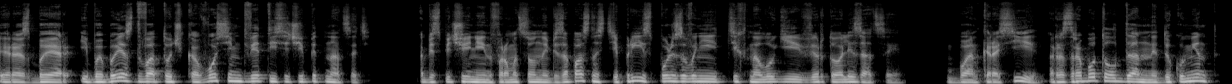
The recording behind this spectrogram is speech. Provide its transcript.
РСБР и ББС 2.8 2015. Обеспечение информационной безопасности при использовании технологии виртуализации. Банк России разработал данный документ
